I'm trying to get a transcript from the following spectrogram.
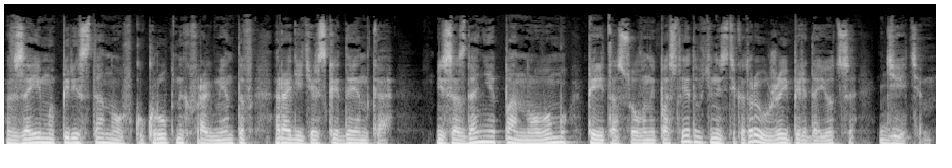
взаимоперестановку крупных фрагментов родительской ДНК и создание по-новому перетасованной последовательности, которая уже и передается детям.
